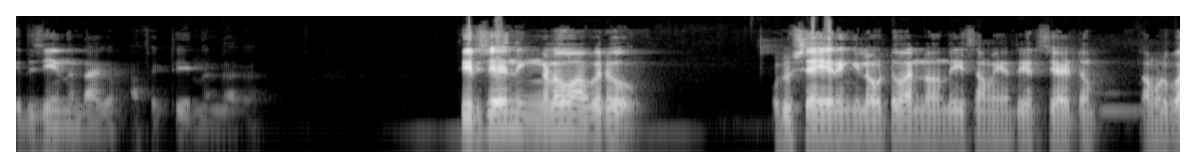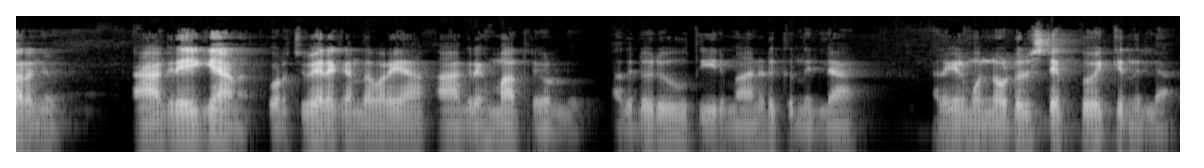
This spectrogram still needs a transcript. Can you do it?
ഇത് ചെയ്യുന്നുണ്ടാകും അഫക്റ്റ് ചെയ്യുന്നുണ്ടാകും. തീർച്ചയായും നിങ്ങളോ അവരോ ഒരു ഷെയറിങ്ങിലോട്ട് വരണമെന്ന് ഈ സമയം തീർച്ചയായിട്ടും നമ്മൾ പറഞ്ഞു. ആഗ്രഹിക്കുകയാണ്. കുറച്ച് പേരൊക്കെ എന്താ പറയുക ആഗ്രഹം മാത്രമേ ഉള്ളൂ. അതിലൊരു തീരുമാനം എടുക്കുന്നില്ല. അല്ലെങ്കിൽ മുന്നോട്ടൊരു സ്റ്റെപ്പ് വെക്കുന്നില്ല.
